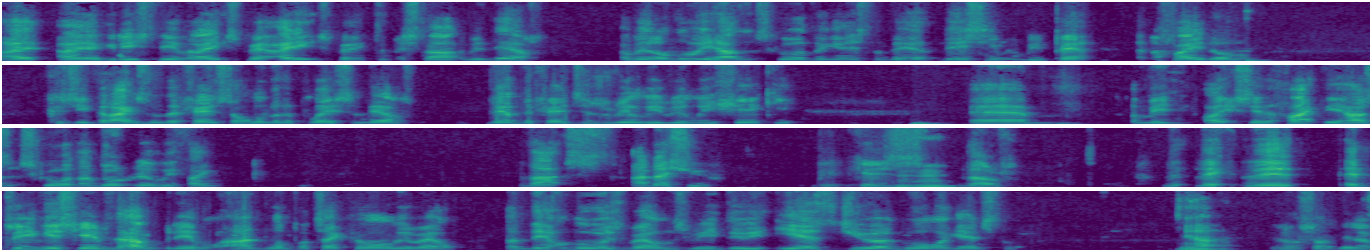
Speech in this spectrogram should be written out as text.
I, I agree, Steve. I expect, I expect him to start. I mean, there. I mean, although he hasn't scored against them, they, they seem to be petrified of him because he drags the defence all over the place, and their their defence is really, really shaky. Um, I mean, like I say, the fact he hasn't scored, I don't really think that's an issue because mm-hmm. they're they, they, in previous games they haven't been able to handle him particularly well, and they'll know as well as we do he is due a goal against them. Yeah. You know, so I mean, I,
